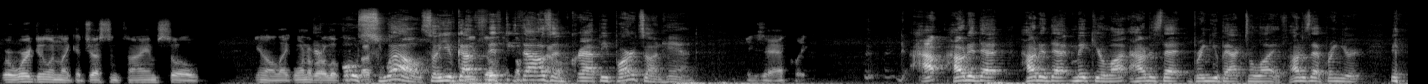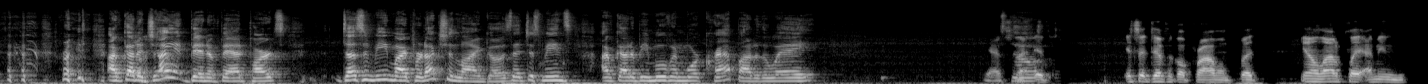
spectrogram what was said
where we're doing like a just in time. So, you know, like one of our local oh swell so you've got built 50,000 crappy parts on hand Exactly. how how did that how did that make your life how does that bring you back to life how does that bring your right i've got a giant bin of bad parts doesn't mean my production line goes that just means i've got to be moving more crap out of the way Yeah. It's, So- not, it's, it's a difficult problem, but you know, a lot of play, I mean,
